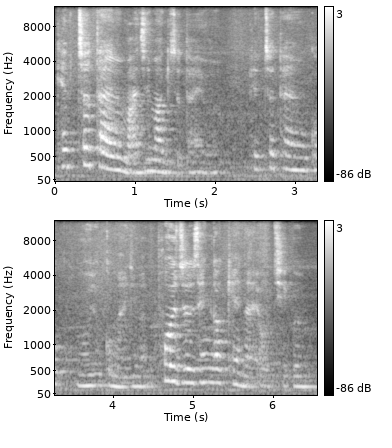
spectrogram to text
캡처 타임은 마지막이죠 타임은 캡처 타임은 꼭 무조건 마지막 포즈 생각해놔요 지금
